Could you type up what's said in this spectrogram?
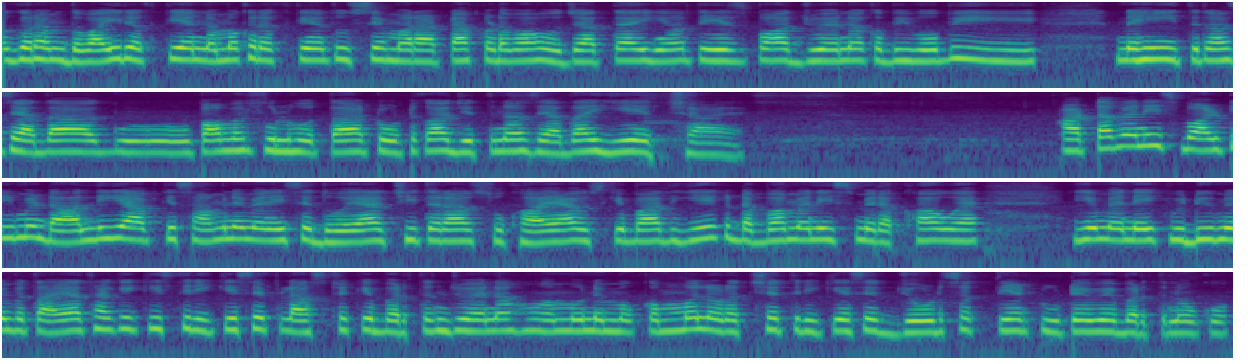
अगर हम दवाई रखते हैं, नमक रखते हैं तो उससे हमारा आटा कड़वा हो जाता है या तेज़पात जो है ना, कभी वो भी नहीं इतना ज़्यादा पावरफुल होता। टोटका जितना ज़्यादा ये अच्छा है। आटा मैंने इस बाल्टी में डाल लिया, आपके सामने मैंने इसे धोया, अच्छी तरह सुखाया। उसके बाद ये एक डब्बा मैंने इसमें रखा हुआ है। ये मैंने एक वीडियो में बताया था कि किस तरीके से प्लास्टिक के बर्तन जो है ना, हम उन्हें मुकम्मल और अच्छे तरीके से जोड़ सकते हैं टूटे हुए बर्तनों को।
